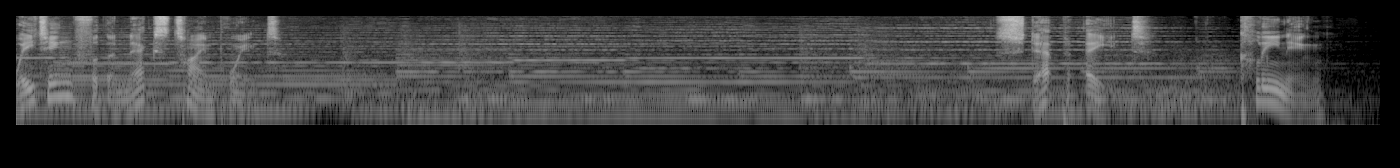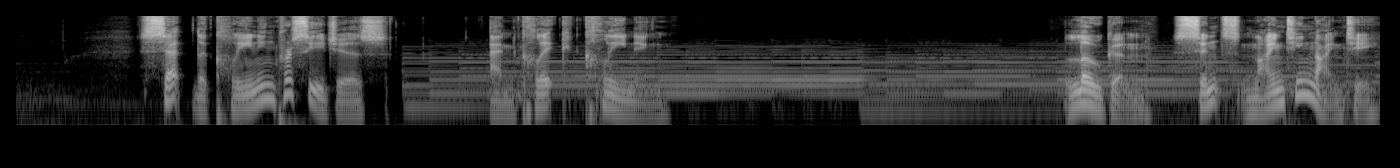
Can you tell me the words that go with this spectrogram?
Waiting for the next time point. Step 8. Cleaning. Set the cleaning procedures and click Cleaning. Logan, since 1990,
